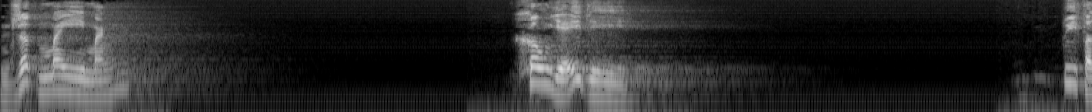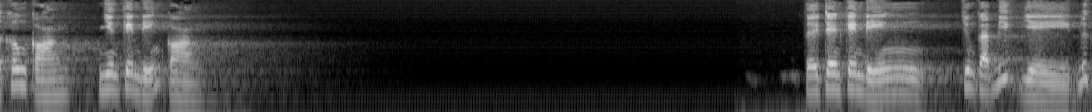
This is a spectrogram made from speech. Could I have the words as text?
Rất may mắn Không dễ gì. Tuy Phật không còn, Nhưng kinh điển còn. Từ trên kinh điển Chúng ta biết về Đức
